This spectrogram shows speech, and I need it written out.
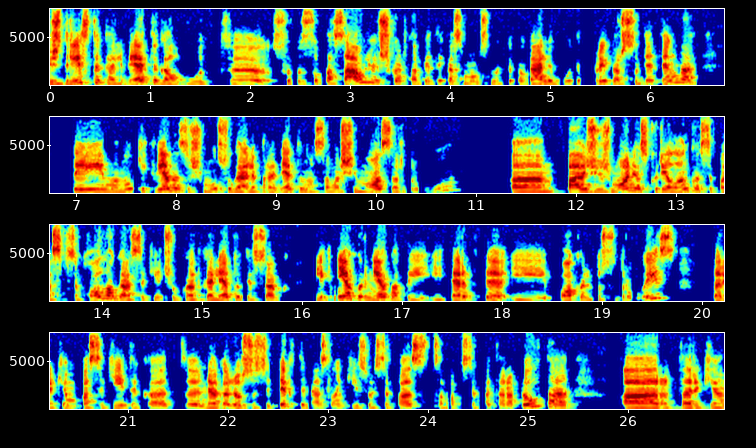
išdrysti kalbėti galbūt uh, su visų pasauliu iš karto apie tai, kas mums nutiko, gali būti tikrai per sudėtinga. Tai manau, kiekvienas iš mūsų gali pradėti nuo savo šeimos ar draugų. Pavyzdžiui, žmonės, kurie lankosi pas psichologą, sakyčiau, kad galėtų tiesiog lik niekur nieko tai įterpti į pokalbį su draugais, tarkim, pasakyti, kad negaliu susitikti, nes lankysiuosi pas savo psichoterapeutą, ar, tarkim,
